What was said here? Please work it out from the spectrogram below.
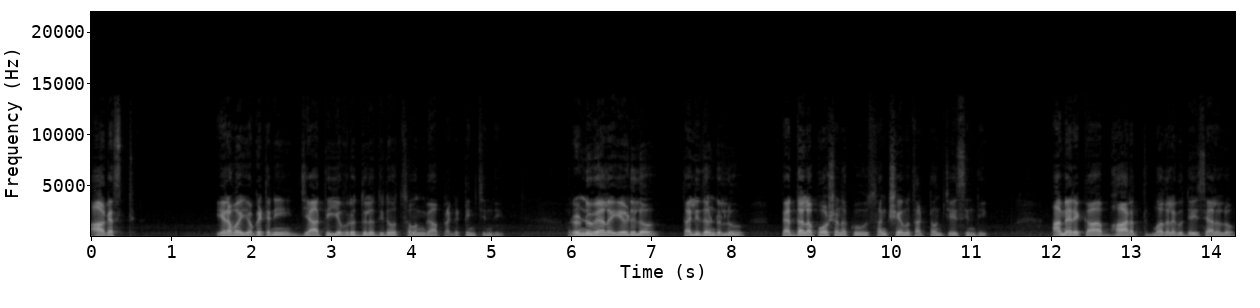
ఆగస్ట్ ఇరవై ఒకటిని జాతీయ వృద్ధుల దినోత్సవంగా ప్రకటించింది. రెండు వేల ఏడులో తల్లిదండ్రులు పెద్దల పోషణకు సంక్షేమ చట్టం చేసింది. అమెరికా భారత్ మొదలగు దేశాలలో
